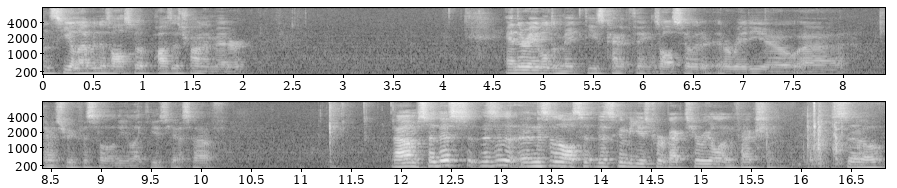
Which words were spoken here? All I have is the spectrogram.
And C11 is also a positron emitter. And they're able to make these kind of things also at a, at a radio uh, chemistry facility like UCSF. Um, so this this is and this is also this is going to be used for bacterial infection. So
